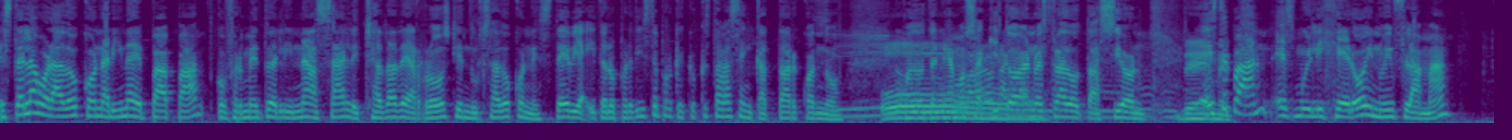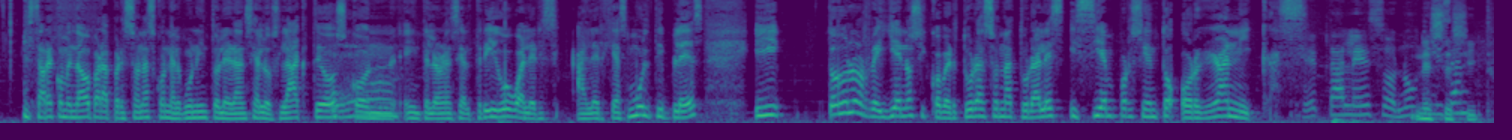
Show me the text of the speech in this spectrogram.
Está elaborado con harina de papa, con fermento de linaza, lechada de arroz y endulzado con stevia. Y te lo perdiste porque creo que estabas en Qatar cuando, Sí. cuando Oh. teníamos aquí toda nuestra dotación. Damn Este pan es muy ligero y no inflama. Está recomendado para personas con alguna intolerancia a los lácteos, con intolerancia al trigo o aler- alergias múltiples. Y todos los rellenos y coberturas son naturales y 100% orgánicas. ¿Qué tal eso? No utilizan Necesito.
